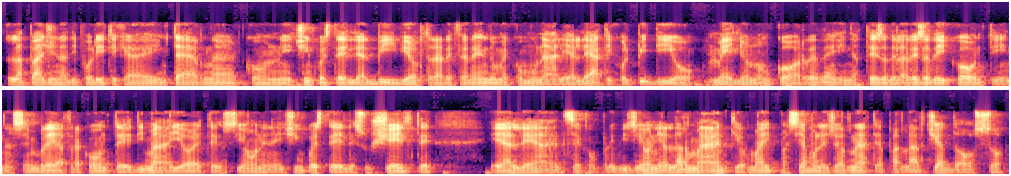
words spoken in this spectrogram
la pagina di politica interna con i 5 Stelle al bivio tra referendum e comunali, alleati col PD o meglio non correre, in attesa della resa dei conti in assemblea tra Conte e Di Maio e tensione nei 5 Stelle su scelte e alleanze con previsioni allarmanti, ormai passiamo le giornate a parlarci addosso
